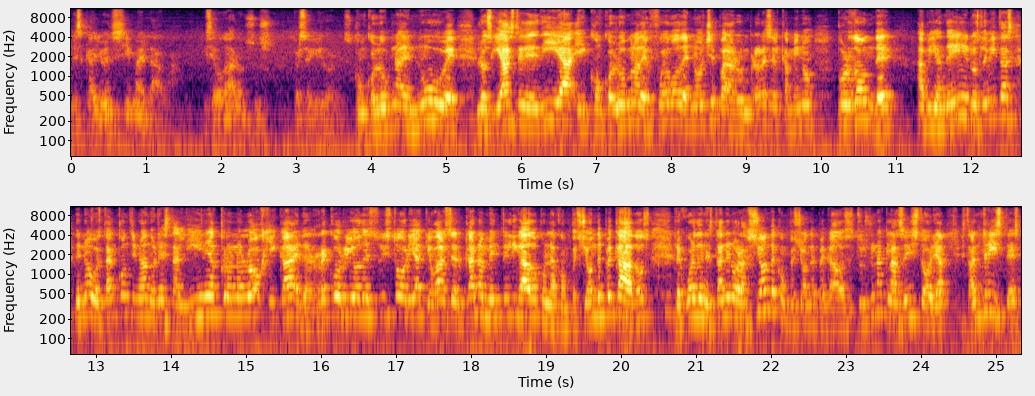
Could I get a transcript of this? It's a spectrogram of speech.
les cayó encima el agua y se ahogaron sus perseguidores. Con columna de nube los guiaste de día y con columna de fuego de noche para alumbrarles el camino por donde habían de ir. Los levitas, de nuevo, están continuando en esta línea cronológica, en el recorrido de su historia, que va cercanamente ligado con la confesión de pecados. Recuerden, están en oración de confesión de pecados. Esto es una clase de historia. Están tristes,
